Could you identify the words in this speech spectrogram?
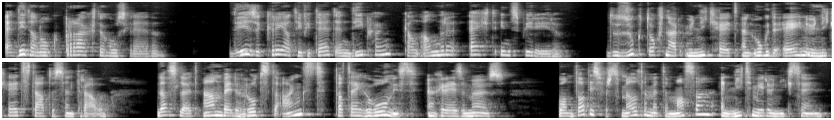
en dit dan ook prachtig omschrijven. Deze creativiteit en diepgang kan anderen echt inspireren. De zoektocht naar uniekheid en ook de eigen uniekheid staat dus centraal. Dat sluit aan bij de grootste angst dat hij gewoon is, een grijze muis want dat is versmelten met de massa en niet meer uniek zijn.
